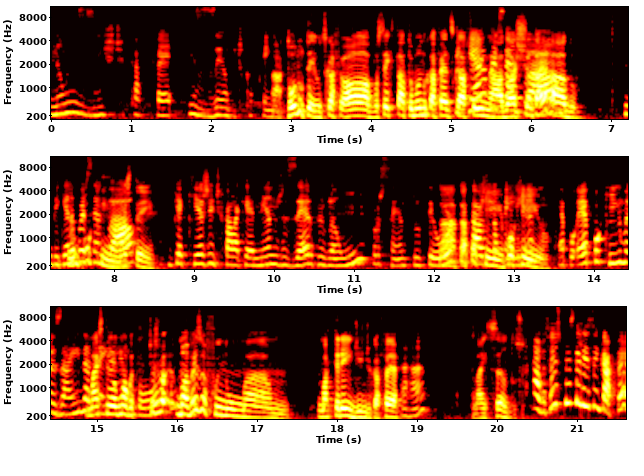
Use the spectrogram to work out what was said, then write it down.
Não existe café isento de cafeína. Ah, todo tem. O descafe... Ó, você que tá tomando café descafeinado, acho que tá percentual. errado. Um pequeno um percentual, mas tem. que aqui a gente fala que é menos de 0,1% do teor Ah, tá total pouquinho, de cafeína. pouquinho. É, é pouquinho, mas ainda Mas tem, tem alguma um coisa. Uma vez eu fui numa uma trading de café, Aham. lá em Santos. Ah, você é especialista em café e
